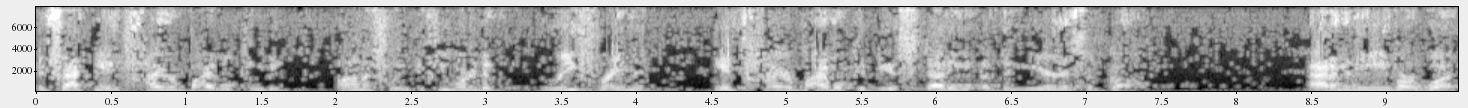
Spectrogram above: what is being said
In fact, the entire Bible can be, honestly, if you wanted to reframe it, the entire Bible could be a study of the nearness of God. Adam and Eve are what?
